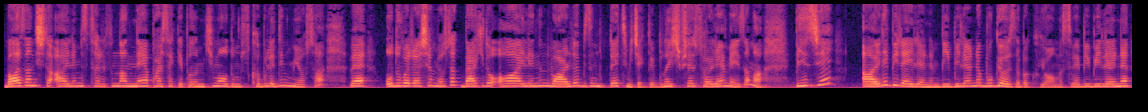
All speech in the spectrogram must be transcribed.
bazen işte ailemiz tarafından ne yaparsak yapalım kim olduğumuz kabul edilmiyorsa ve o duvarı aşamıyorsak belki de o ailenin varlığı bizi mutlu etmeyecektir. Buna hiçbir şey söyleyemeyiz ama bizce aile bireylerinin birbirlerine bu gözle bakıyor olması ve birbirlerine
